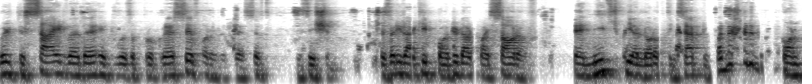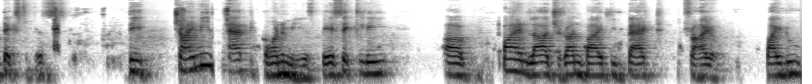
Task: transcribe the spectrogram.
will decide whether it was a progressive or a regressive decision. As very rightly pointed out by Saurabh, there needs to be a lot of things happening. But let's get a context to this. The Chinese app economy is basically, uh, by and large, run by the BAT trio, Baidu,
